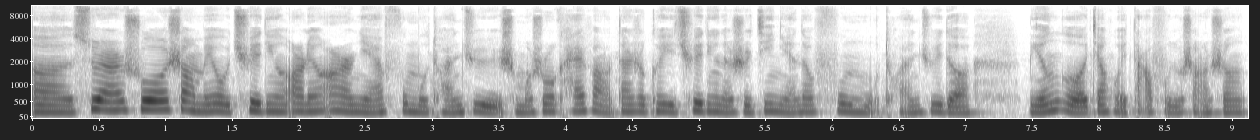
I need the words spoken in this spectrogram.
呃，虽然说尚没有确定二零二二年父母团聚什么时候开放，但是可以确定的是，今年的父母团聚的名额将会大幅度上升。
